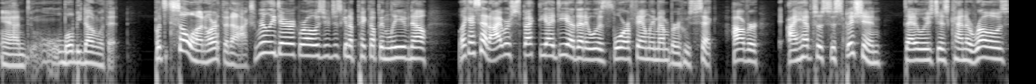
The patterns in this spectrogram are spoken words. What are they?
and we'll be done with it." But it's so unorthodox. Really, Derrick Rose, you're just going to pick up and leave. Now, like I said, I respect the idea that it was for a family member who's sick. However, I have a suspicion that it was just kind of Rose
